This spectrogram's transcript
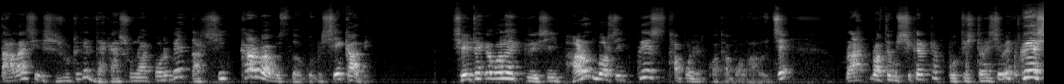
তারা সেই শিশুটিকে দেখাশোনা করবে, তার শিক্ষার ব্যবস্থাও করবে, শেখাবে। সেটাকে বলা হয় ক্রেশ। এই ভারতবর্ষে ক্রেশ স্থাপনের কথা বলা হয়েছে। প্রাক প্রাথমিক শিক্ষার একটা প্রতিষ্ঠান হিসেবে ক্রেশ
